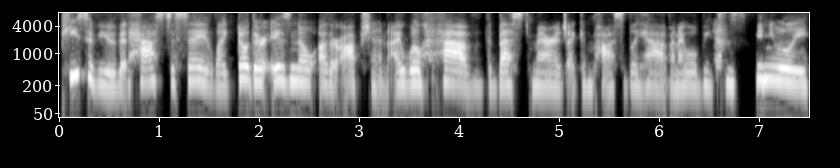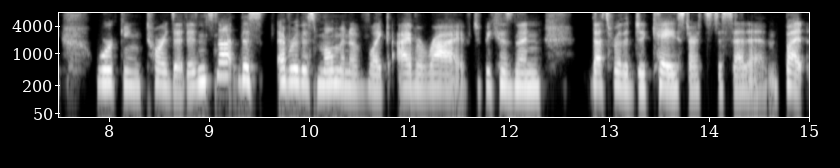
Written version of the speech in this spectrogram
piece of you that has to say like no there is no other option i will have the best marriage i can possibly have and i will be yes. continually working towards it and it's not this ever this moment of like i've arrived because then that's where the decay starts to set in but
